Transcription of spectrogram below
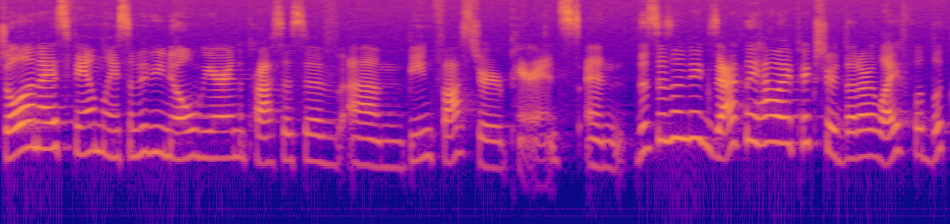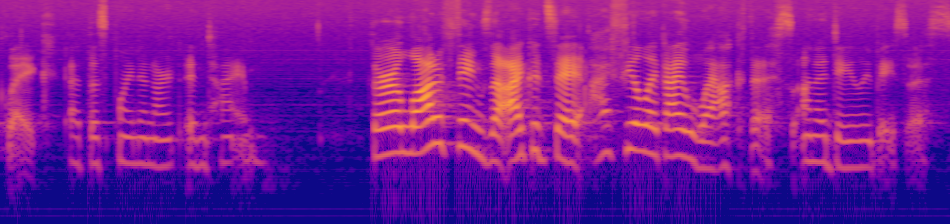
Joel and I's family, some of you know we are in the process of um, being foster parents, and this isn't exactly how I pictured that our life would look like at this point in, our, in time. There are a lot of things that I could say, I feel like I lack this on a daily basis.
